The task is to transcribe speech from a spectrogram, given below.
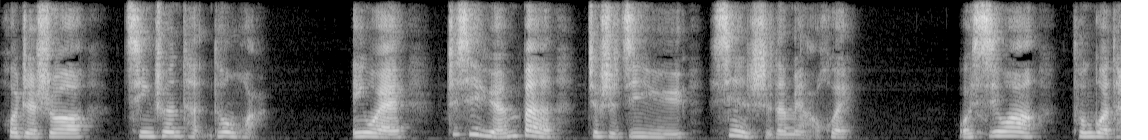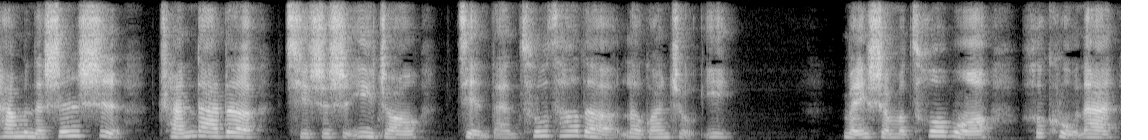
或者说青春疼痛化，因为这些原本就是基于现实的描绘。我希望通过他们的身世传达的其实是一种简单粗糙的乐观主义，没什么搓磨和苦难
